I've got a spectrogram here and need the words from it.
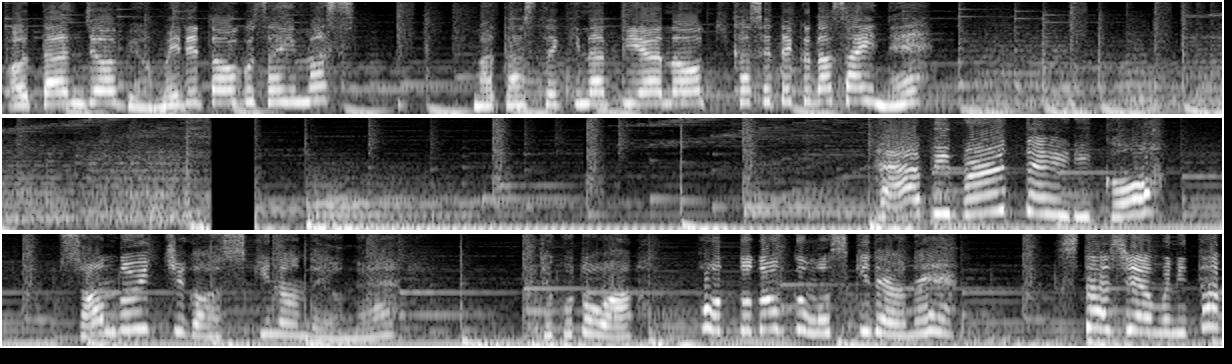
お誕生日おめでとうございます。また素敵なピアノを聴かせてくださいね。バースデーリコサンドイッチが好きなんだよね。ってことは、ホットドッグも好きだよね。スタジアムに食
